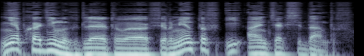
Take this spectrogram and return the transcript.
необходимых для этого ферментов и антиоксидантов.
